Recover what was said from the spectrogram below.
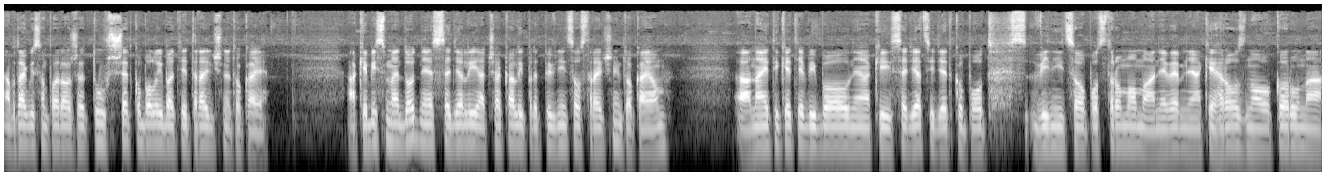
alebo tak by som povedal, že tu všetko bolo iba tie tradičné tokaje. A keby sme dodnes sedeli a čakali pred pivnicou s tradičným tokajom, a na etikete by bol nejaký sediaci detko pod vinicou, pod stromom a neviem, nejaké hrozno, koruna,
